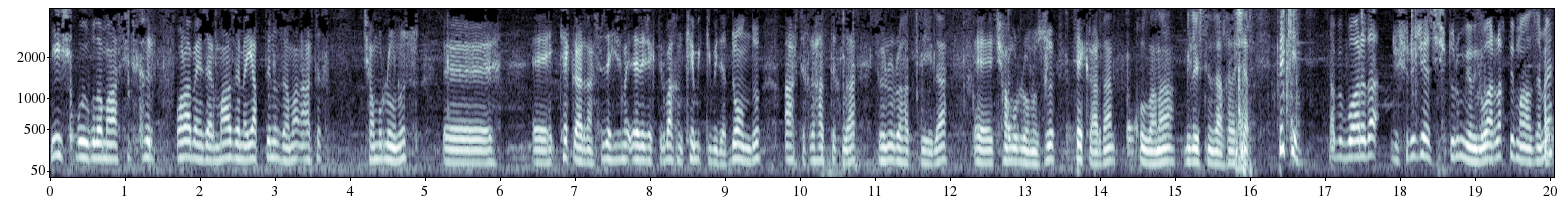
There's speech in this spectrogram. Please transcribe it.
değişik bir uygulama, sticker, ona benzer malzeme yaptığınız zaman artık çamurluğunuz e, e, tekrardan size hizmet edecektir. Bakın kemik gibi de dondu. Artık rahatlıkla, gönül rahatlığıyla e, çamurluğunuzu tekrardan kullanabilirsiniz arkadaşlar. Peki Tabi bu arada düşüreceğiz hiç durmuyor yuvarlak bir malzeme.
